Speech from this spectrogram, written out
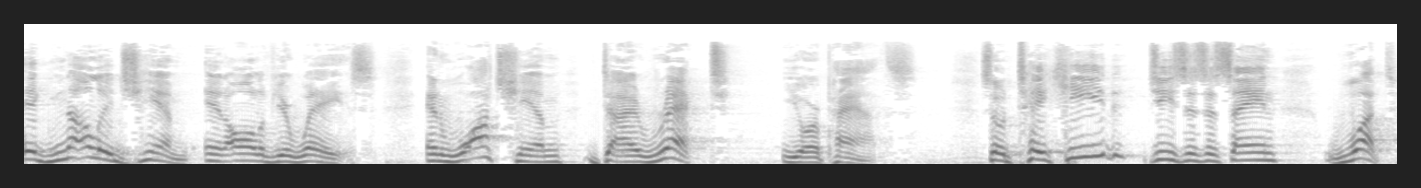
Acknowledge Him in all of your ways and watch Him direct your paths. So take heed, Jesus is saying, what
